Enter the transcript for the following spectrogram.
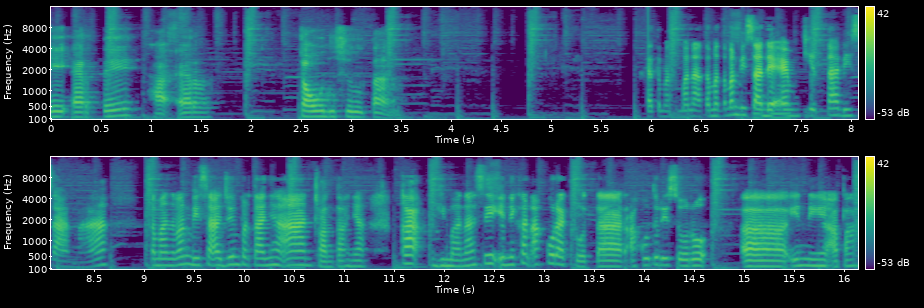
E R T H R Consultan. Ya teman-teman. Nah, teman-teman bisa DM kita di sana. Teman-teman bisa ajuin pertanyaan. Contohnya, Kak, gimana sih? Ini kan aku rekruter. Aku tuh disuruh eh, ini apa?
